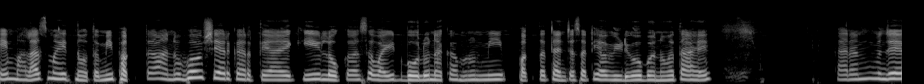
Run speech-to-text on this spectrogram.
हे मलाच माहीत नव्हतं. मी फक्त अनुभव शेअर करते आहे की लोक असं वाईट बोलू नका म्हणून मी फक्त त्यांच्यासाठी हा व्हिडिओ बनवत आहे. कारण म्हणजे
